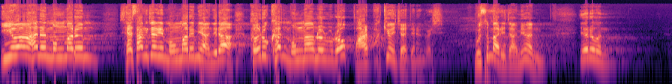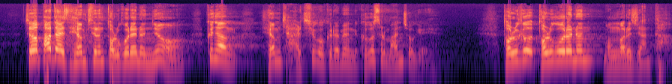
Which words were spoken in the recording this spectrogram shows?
이왕 하는 목마름 세상적인 목마름이 아니라 거룩한 목마름으로 바뀌어져야 되는 것이. 무슨 말이냐면 여러분 저 바다에서 헤엄치는 돌고래는요 그냥 헤엄 잘 치고 그러면 그것으로 만족해요. 돌고, 돌고래는 목마르지 않다.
